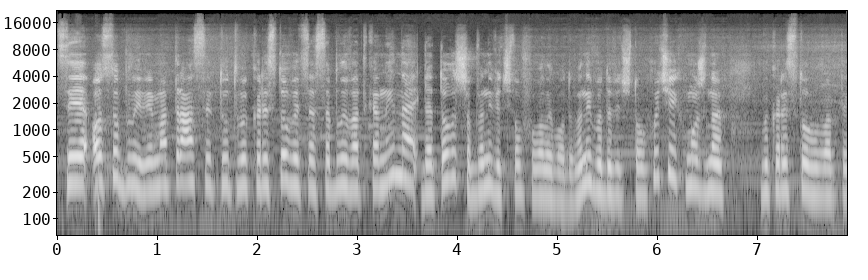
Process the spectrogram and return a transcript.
Це особливі матраси. Тут використовується особлива тканина для того, щоб вони відштовхували воду. Вони водовідштовхуючі, їх можна використовувати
